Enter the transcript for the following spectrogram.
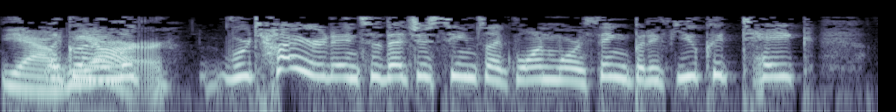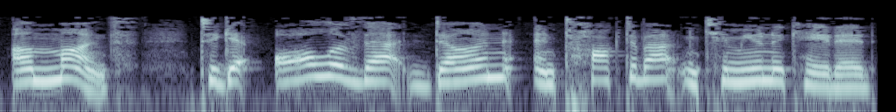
Yeah, Like we I look- are. we're tired, and so that just seems like one more thing. But if you could take a month to get all of that done and talked about and communicated,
